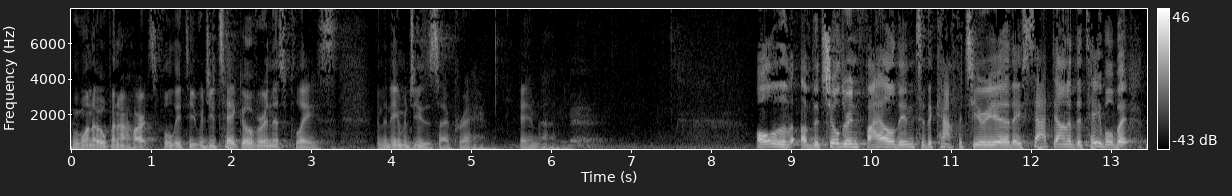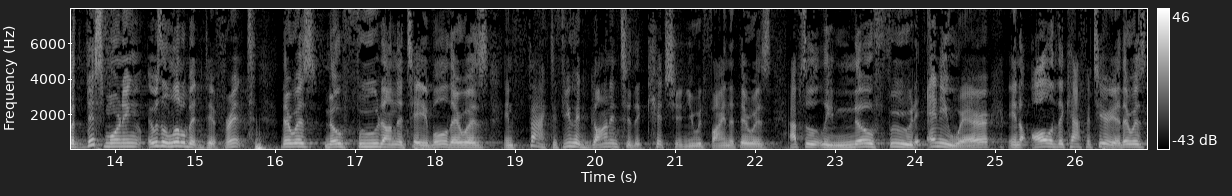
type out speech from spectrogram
We want to open our hearts fully to you. Would you take over in this place? In the name of Jesus, I pray. Amen. Amen. All of the children filed into the cafeteria. They sat down at the table, but, but this morning it was a little bit different. There was no food on the table. There was, in fact, if you had gone into the kitchen, you would find that there was absolutely no food anywhere in all of the cafeteria. There was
